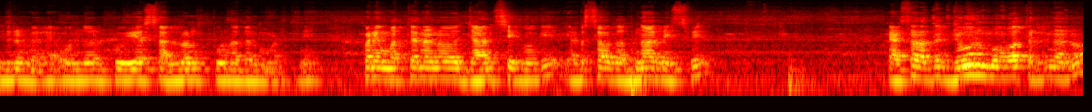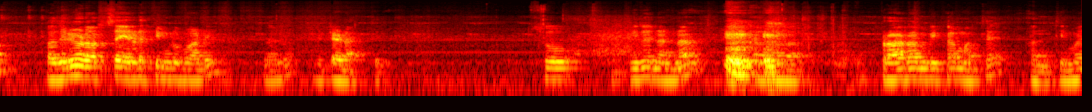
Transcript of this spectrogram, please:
ಇದ್ರ ಮೇಲೆ, ಒಂದು ಟೂ ಇಯರ್ಸ್ ಅಲ್ಲೊಂದು ಪೂನಾದಲ್ಲಿ ಮಾಡ್ತೀನಿ. ಕೊನೆಗೆ ಮತ್ತೆ ನಾನು ಝಾನ್ಸಿಗೆ ಹೋಗಿ ಎರಡು ಸಾವಿರದ ಹದಿನಾರನೇ ಇಸ್ವಿ. ಎರಡು ಸಾವಿರದ ಹದಿನೈದು ಜೂನ್ ಮೂವತ್ತರಲ್ಲಿ ನಾನು ಹದಿನೇಳು ವರ್ಷ ಎರಡು ತಿಂಗಳು ಮಾಡಿ ನಾನು ರಿಟೈರ್ಡ್ ಆಗ್ತೀನಿ. ಸೊ ಇದು ನನ್ನ ಪ್ರಾರಂಭಿಕ ಮತ್ತು ಅಂತಿಮ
